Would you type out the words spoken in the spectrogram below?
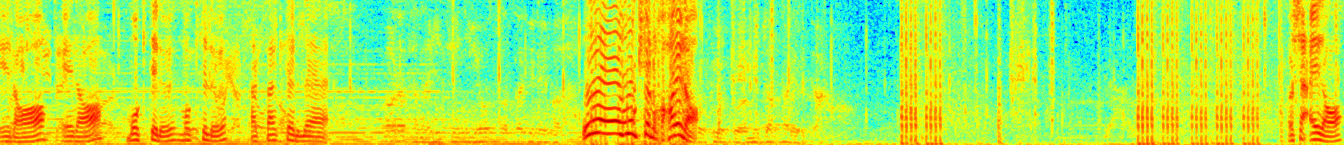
ええどええどもう来てる？もう来てる？たくさん来てるね。おおもう来たのか？早いなよっしゃ、ええど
